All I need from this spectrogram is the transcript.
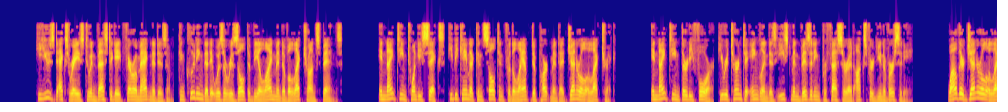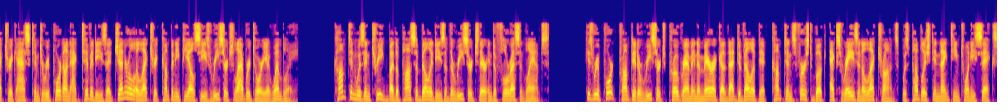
He used X-rays to investigate ferromagnetism, concluding that it was a result of the alignment of electron spins. In 1926, he became a consultant for the lamp department at General Electric. In 1934, he returned to England as Eastman Visiting Professor at Oxford University. While there General Electric asked him to report on activities at General Electric Company plc's research laboratory at Wembley. Compton was intrigued by the possibilities of the research there into fluorescent lamps. His report prompted a research program in America that developed it. Compton's first book, X-rays and Electrons, was published in 1926.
